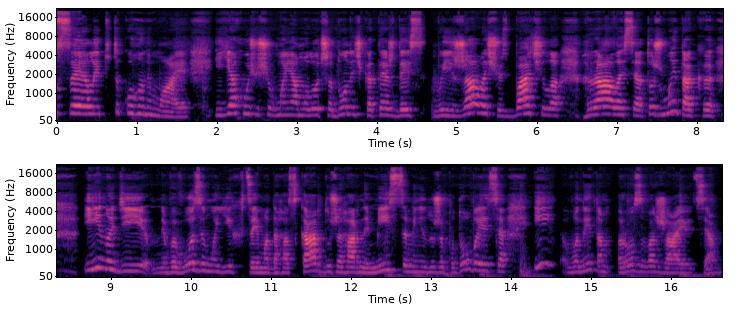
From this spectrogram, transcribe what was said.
карусели, тут такого немає. І я хочу, щоб моя молодша донечка теж десь виїжджала, щось бачила, гралася. Тож ми так е, іноді вивозимо їх в цей Мадагаскар, дуже гарне місце, мені дуже подобається, і вони там розважаються.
